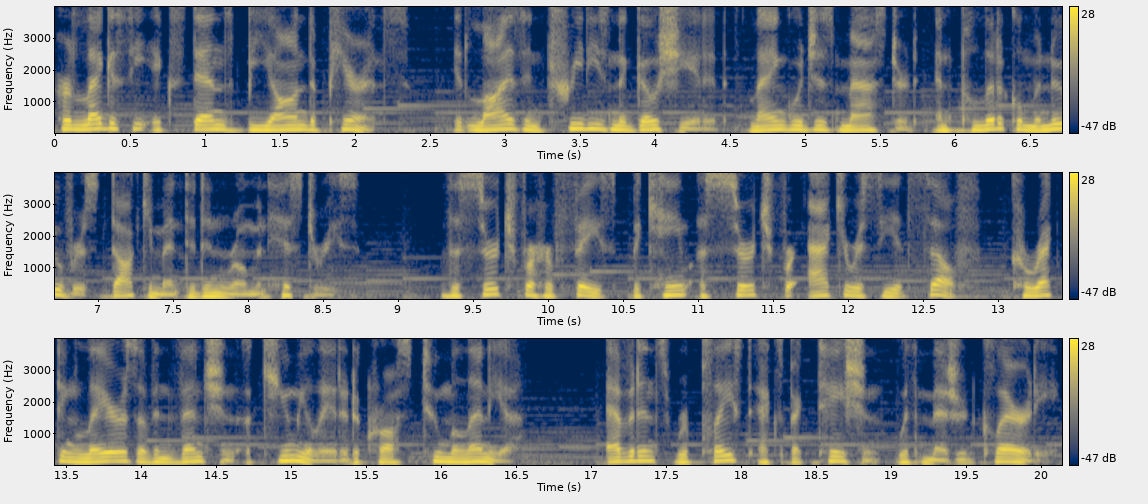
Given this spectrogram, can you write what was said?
Her legacy extends beyond appearance. It lies in treaties negotiated, languages mastered, and political maneuvers documented in Roman histories. The search for her face became a search for accuracy itself, correcting layers of invention accumulated across two millennia. Evidence replaced expectation with measured clarity.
